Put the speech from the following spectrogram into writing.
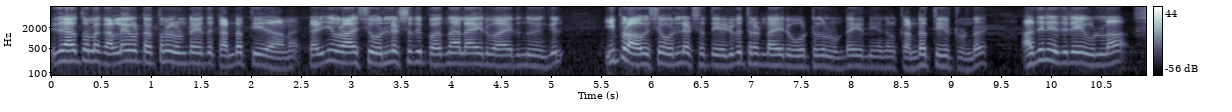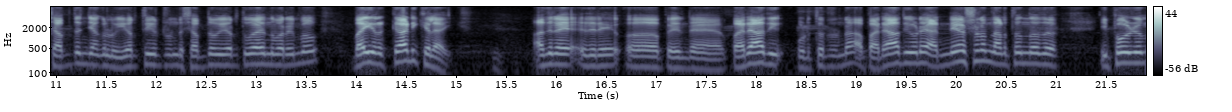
ഇതിനകത്തുള്ള കള്ളയോട്ട് എത്രയുണ്ട് എന്ന് കണ്ടെത്തിയതാണ്. കഴിഞ്ഞ പ്രാവശ്യം ഒരു ലക്ഷത്തി പതിനാലായിരം ആയിരുന്നുവെങ്കിൽ ഈ പ്രാവശ്യം ഒരു ലക്ഷത്തി എഴുപത്തിരണ്ടായിരം വോട്ടുകൾ ഉണ്ട് എന്ന് ഞങ്ങൾ കണ്ടെത്തിയിട്ടുണ്ട്. അതിനെതിരെയുള്ള ശബ്ദം ഞങ്ങൾ ഉയർത്തിയിട്ടുണ്ട്. ശബ്ദം ഉയർത്തുക എന്ന് പറയുമ്പോൾ ബൈ റെക്കാർഡിക്കലായി. അതിനെതിരെ പിന്നെ പരാതി കൊടുത്തിട്ടുണ്ട്. ആ പരാതിയുടെ അന്വേഷണം നടത്തുന്നത് ഇപ്പോഴും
